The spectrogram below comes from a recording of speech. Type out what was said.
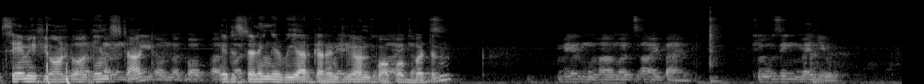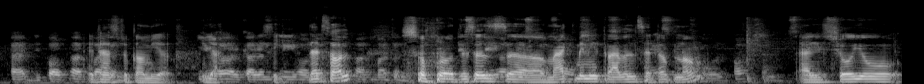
Same if you want to again start. it is telling that we are currently on pop-up button. Mir Muhammad's iPad. Closing menu. It has to come here. Yeah. see that's all. so this is uh, mac mini travel setup now i'll show you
